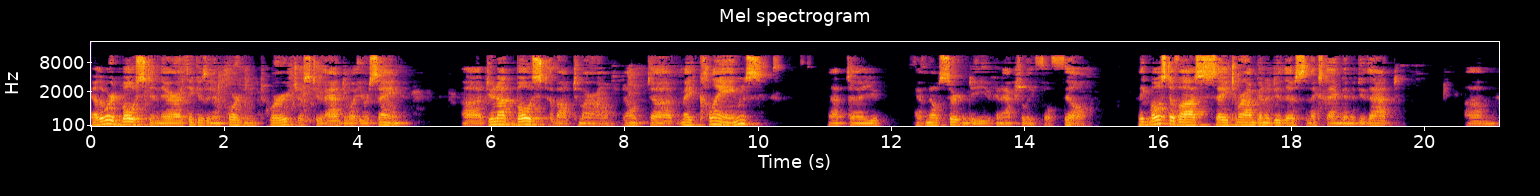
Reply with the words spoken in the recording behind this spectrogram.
Now, the word boast in there, I think, is an important word, just to add to what you were saying. Uh, do not boast about tomorrow. Don't uh, make claims that uh, you have no certainty you can actually fulfill. I think most of us say, tomorrow I'm going to do this, the next day I'm going to do that. Um,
